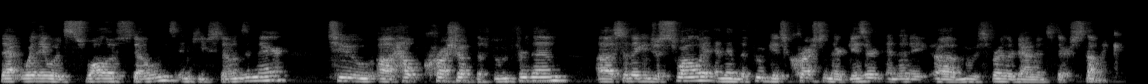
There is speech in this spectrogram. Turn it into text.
that where they would swallow stones and keep stones in there to uh, help crush up the food for them. Uh, so they can just swallow it, and then the food gets crushed in their gizzard, and then it uh, moves further down into their stomach.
